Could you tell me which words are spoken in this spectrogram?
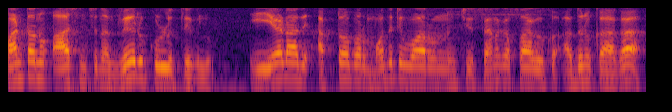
పంటను ఆశించిన వేరుకుళ్ళు తెగులు. ఈ ఏడాది అక్టోబర్ మొదటి వారం నుంచి శనగ సాగుకు అదును కాగా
